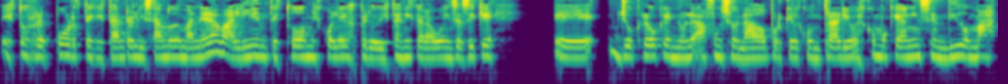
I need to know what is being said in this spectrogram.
estos reportes que están realizando de manera valiente todos mis colegas periodistas nicaragüenses. Así que eh, yo creo que no le ha funcionado porque al contrario, es como que han encendido más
